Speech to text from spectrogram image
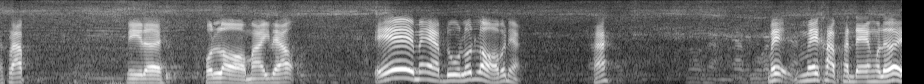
นะครับ นี่เลย คนหล่อมาอีกแล้ว เอ๊ะไม่แอบดูรถหล่อปะเนี่ยฮะไม่ไม่ขับคันแดงมาเลย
